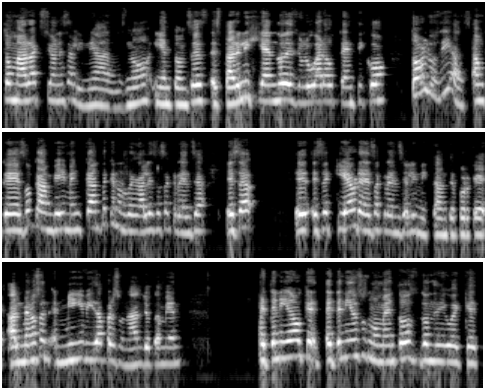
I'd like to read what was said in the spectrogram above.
tomar acciones alineadas, ¿no? Y entonces estar eligiendo desde un lugar auténtico todos los días, aunque eso cambie y me encanta que nos regales esa creencia, esa, e, ese quiebre de esa creencia limitante, porque al menos en, en mi vida personal yo también he tenido que, he tenido esos momentos donde digo que,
